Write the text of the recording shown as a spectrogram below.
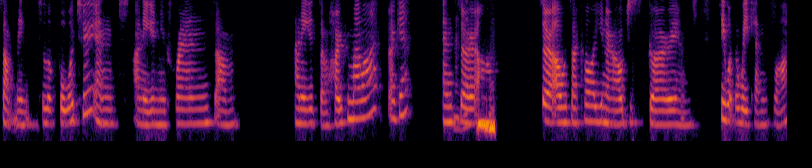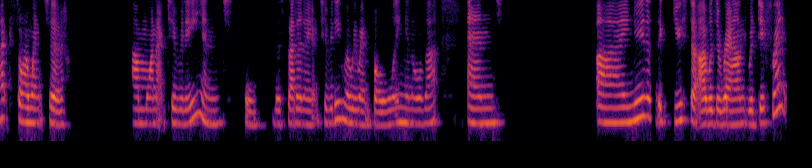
something to look forward to and i needed new friends um, i needed some hope in my life i guess and mm-hmm. so um, so I was like, oh, you know, I'll just go and see what the weekend's like. So I went to um, one activity and the Saturday activity where we went bowling and all that. And I knew that the youth that I was around were different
